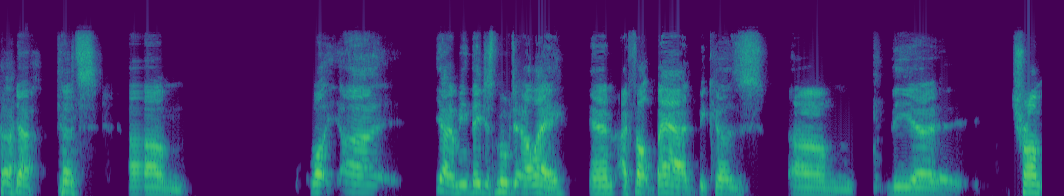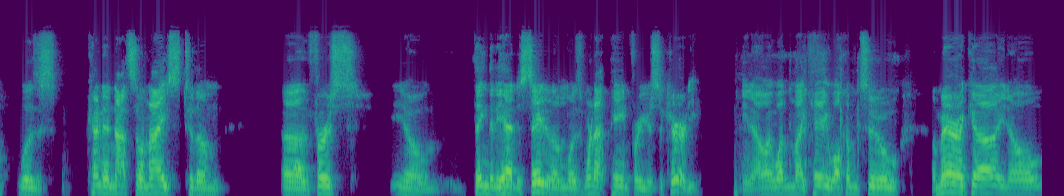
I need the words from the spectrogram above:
yeah, that's um, well, uh, yeah. I mean, they just moved to LA, and I felt bad because um, the uh, Trump was kind of not so nice to them. Uh, the first, you know, thing that he had to say to them was, "We're not paying for your security." You know, it wasn't like, "Hey, welcome to America," you know,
